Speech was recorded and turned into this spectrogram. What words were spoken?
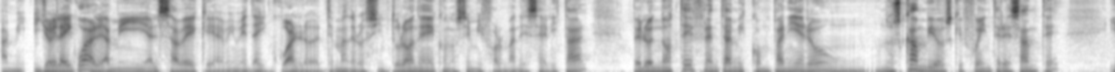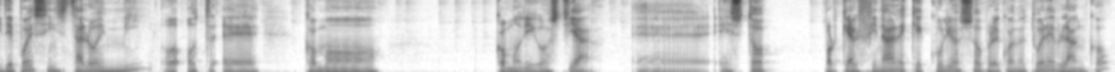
a mí, yo era igual, a mí él sabe que a mí me da igual el tema de los cinturones, conoce mi forma de ser y tal, pero noté frente a mi compañero unos cambios que fue interesante y después se instaló en mí eh, como como digo, hostia, eh, esto, porque al final es que es curioso, porque cuando tú eres blanco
